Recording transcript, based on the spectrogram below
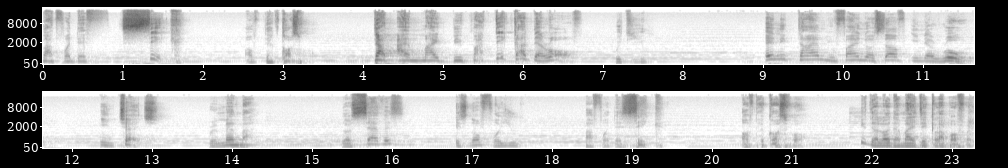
but for the sake of the gospel, that I might be partaker thereof with you. Anytime you find yourself in a role in church, remember your service is not for you, but for the sake of the gospel. Give the Lord a mighty clap offering.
